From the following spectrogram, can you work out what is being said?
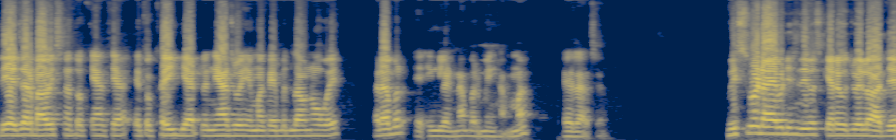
બે હજાર બાવીસના તો ક્યાં થયા? એ તો થઈ ગયા, એટલે ત્યાં જોઈએ એમાં કંઈ બદલાવ ન હોય. બરાબર? એ ઇંગ્લેન્ડના બર્મિંગહામમાં થયેલા છે. વિશ્વ ડાયાબિટીસ દિવસ ક્યારે ઉજવેલો? આજે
